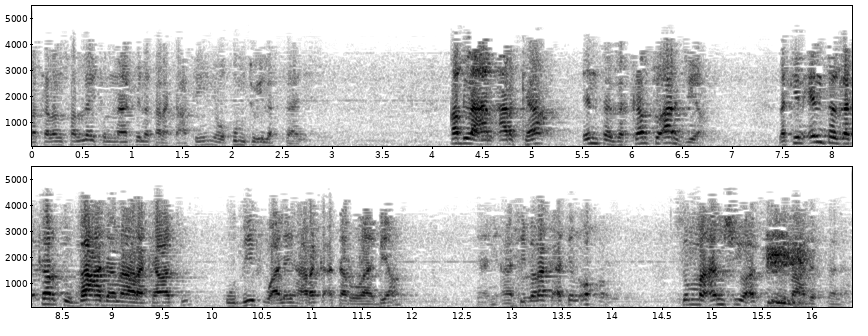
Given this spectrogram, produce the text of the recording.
مثلا صليت النافلة ركعتين وقمت إلى الثالث. قبل أن أركع إن تذكرت أرجع. لكن إن تذكرت بعدما ركعت أضيف عليها ركعة رابعة يعني آتي بركعة أخرى. ثم أمشي وأسجد بعد السلام.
